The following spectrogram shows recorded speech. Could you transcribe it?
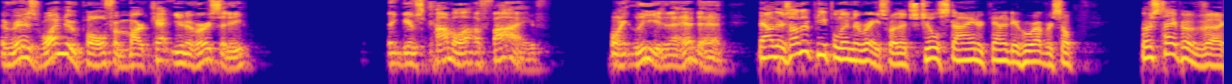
there is one new poll from Marquette University that gives Kamala a five point lead in a head to head. Now there's other people in the race, whether it's Jill Stein or Kennedy, or whoever. So those type of uh,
